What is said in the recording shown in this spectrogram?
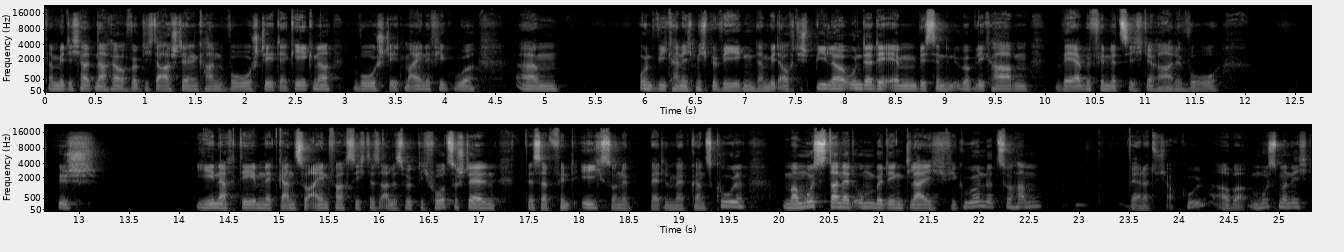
damit ich halt nachher auch wirklich darstellen kann, wo steht der Gegner, wo steht meine Figur ähm, und wie kann ich mich bewegen, damit auch die Spieler und der DM ein bisschen den Überblick haben, wer befindet sich gerade wo. Ist je nachdem nicht ganz so einfach, sich das alles wirklich vorzustellen. Deshalb finde ich so eine Battle Map ganz cool. Man muss da nicht unbedingt gleich Figuren dazu haben. Wäre natürlich auch cool, aber muss man nicht.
